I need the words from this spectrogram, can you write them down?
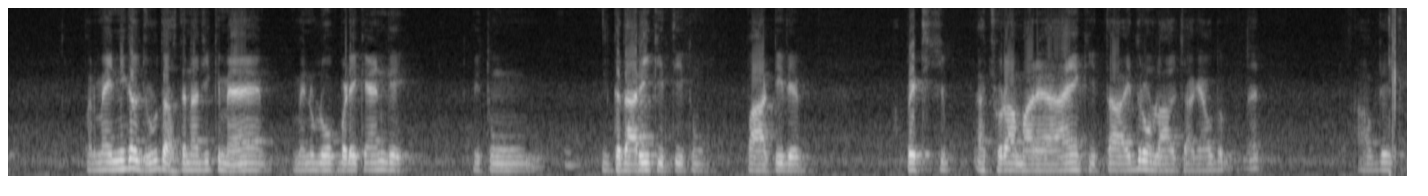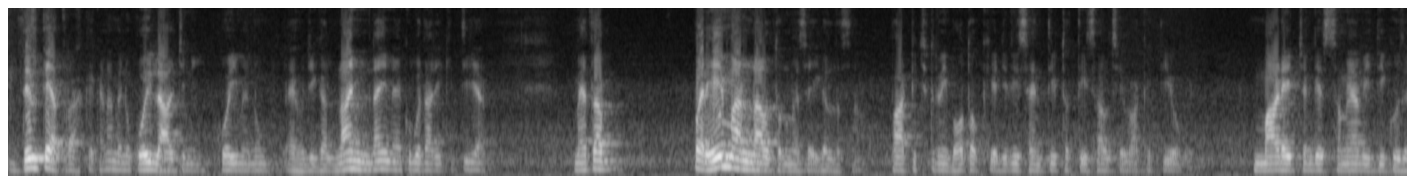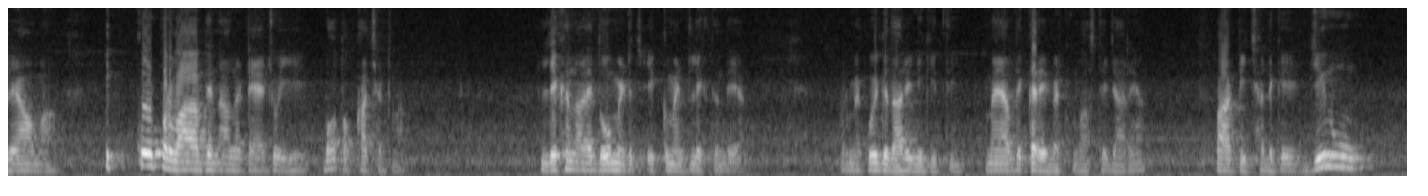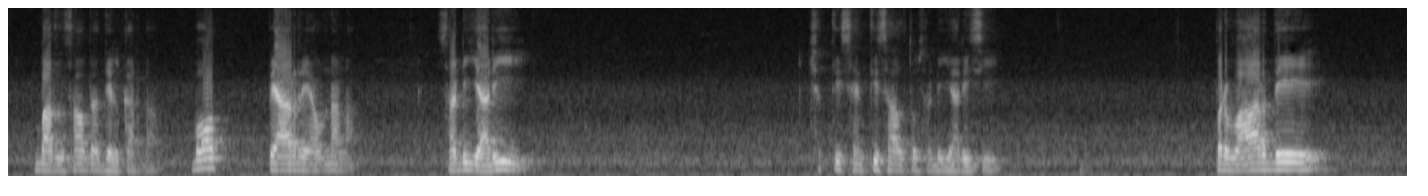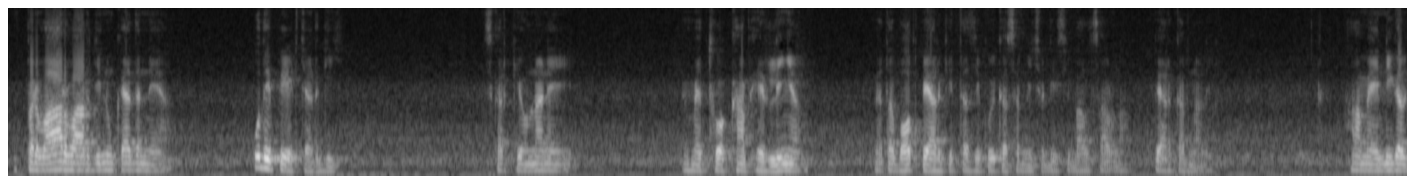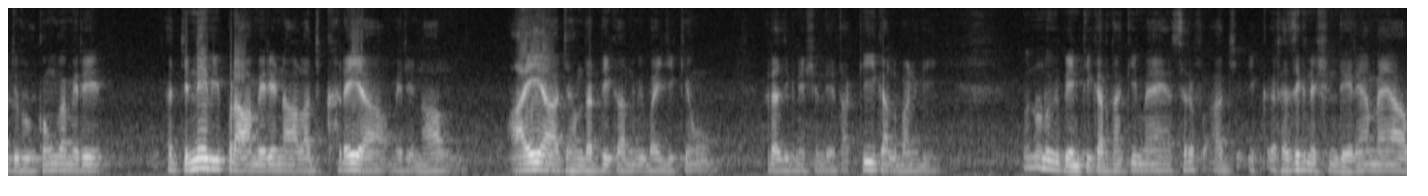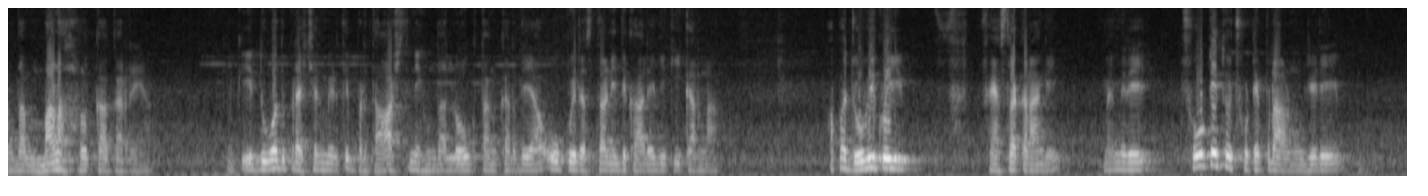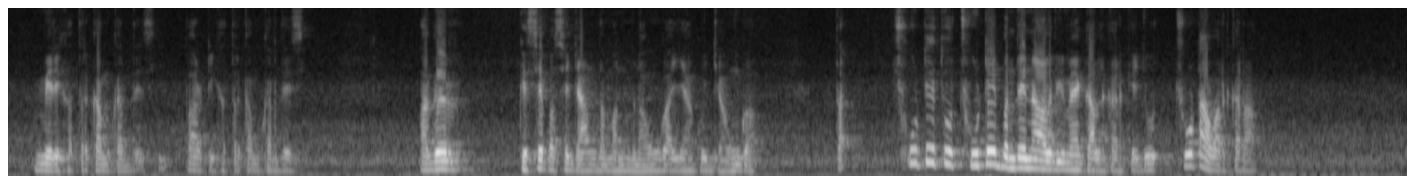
ਪਰ ਮੈਂ ਇੰਨੀ ਗੱਲ ਜ਼ਰੂਰ ਦੱਸ ਦੇਣਾ ਜੀ ਕਿ ਮੈਂ, ਮੈਨੂੰ ਲੋਕ ਬੜੇ ਕਹਿਣਗੇ ਵੀ ਤੂੰ ਗਦਾਰੀ ਕੀਤੀ, ਤੂੰ ਪਾਰਟੀ ਦੇ ਪਿੱਠ 'ਚ ਛੁਰਾ ਮਾਰਿਆ, ਐਂ ਕੀਤਾ, ਇਧਰੋਂ ਲਾਲਚ ਆ ਗਿਆ। ਉਦੋਂ ਆਪਦੇ ਦਿਲ ਤੇ ਹੱਥ ਰੱਖ ਕੇ ਕਹਿਣਾ, ਮੈਨੂੰ ਕੋਈ ਲਾਲਚ ਨਹੀਂ, ਕੋਈ ਮੈਨੂੰ ਇਹੋ ਜੀ ਗੱਲ ਨਾ ਨਾ ਹੀ ਮੈਂ ਕੋਈ ਗਦਾਰੀ ਕੀਤੀ ਆ। ਮੈਂ ਤਾਂ ਭਰੇ ਮਨ ਨਾਲ ਤੁਹਾਨੂੰ ਮੈਂ ਸਹੀ ਗੱਲ ਦੱਸਾਂ। ਪਾਰਟੀ ਛੱਡਣੀ ਬਹੁਤ ਔਖੀ ਹੈ, ਜਿਹਦੀ 37 38 ਸਾਲ ਸੇਵਾ ਕੀਤੀ ਹੋਵੇ। ਮਾੜੇ ਚੰਗੇ ਸਮਿਆਂ ਵਿੱਚ ਦੀ ਗੁਜ਼ਰਿਆ ਹੋਵਾਂ, ਇੱਕੋ ਪਰਿਵਾਰ ਦੇ ਨਾਲ ਅਟੈਚ ਹੋਈਏ, ਬਹੁਤ ਔਖਾ ਛੱਡਣਾ। ਲਿਖਣ ਵਾਲੇ 2 ਮਿੰਟ 'ਚ 1 ਮਿੰਟ ਲਿਖ ਦਿੰਦੇ ਆ। ਪਰ ਮੈਂ ਕੋਈ ਗਦਾਰੀ ਨਹੀਂ ਕੀਤੀ। ਮੈਂ ਆਪਦੇ ਘਰੇ ਬੈਠਣ ਵਾਸਤੇ ਜਾ ਰਿਹਾ। ਪਾਰਟੀ ਛੱਡ ਕੇ ਜਿਹਨੂੰ ਬਾਦਲ ਸਾਹਿਬ ਦਾ ਦਿਲ ਕਰਦਾ। ਬਹੁਤ ਪਿਆਰ ਰਿਹਾ ਉਹਨਾਂ ਨਾਲ। ਸਾਡੀ ਯਾਰੀ 36 37 ਸਾਲ ਤੋਂ ਸਾਡੀ ਯਾਰੀ ਸੀ। ਪਰਿਵਾਰ ਦੇ ਪਰਿਵਾਰਵਾਰ ਜਿਹਨੂੰ ਕਹਿ ਦਿੰਨੇ ਆ ਉਹਦੇ ਪੇਟ ਚੜ ਗਈ। ਇਸ ਕਰਕੇ ਉਹਨਾਂ ਨੇ ਮੈਥੋਂ ਅੱਖਾਂ ਫੇਰ ਲੀਆਂ ਮੈਂ ਤਾਂ ਬਹੁਤ ਪਿਆਰ ਕੀਤਾ ਸੀ, ਕੋਈ ਕਸਰ ਨਹੀਂ ਛੱਡੀ ਸੀ ਬਾਲ ਸਾਹਿਬ ਨਾਲ ਪਿਆਰ ਕਰਨ ਵਾਲੀ। ਹਾਂ, ਮੈਂ ਇੰਨੀ ਗੱਲ ਜ਼ਰੂਰ ਕਹੂੰਗਾ, ਮੇਰੇ ਜਿੰਨੇ ਵੀ ਭਰਾ ਮੇਰੇ ਨਾਲ ਅੱਜ ਖੜੇ ਆ, ਮੇਰੇ ਨਾਲ ਆਏ ਆ ਅੱਜ ਹਮਦਰਦੀ ਕਰਨ ਵੀ ਬਾਈ ਜੀ ਕਿਉਂ ਰੈਜ਼ਿਗਨੇਸ਼ਨ ਦੇਤਾ, ਕੀ ਗੱਲ ਬਣ ਗਈ? ਉਹਨਾਂ ਨੂੰ ਵੀ ਬੇਨਤੀ ਕਰਦਾ ਕਿ ਮੈਂ ਸਿਰਫ ਅੱਜ ਇੱਕ ਰੈਜ਼ਿਗਨੇਸ਼ਨ ਦੇ ਰਿਹਾ, ਮੈਂ ਆਪ ਦਾ ਮਨ ਹਲਕਾ ਕਰ ਰਿਹਾ। ਕਿਉਂਕਿ ਇਦੋਂ ਵੱਧ ਪ੍ਰੈਸ਼ਰ ਮੇਰੇ ਤੇ ਬਰਦਾਸ਼ਤ ਨਹੀਂ ਹੁੰਦਾ, ਲੋਕ ਤੰਗ ਕਰਦੇ ਆ, ਉਹ ਕੋਈ ਰਸਤਾ ਨਹੀਂ ਦਿਖਾ ਰਹੇ ਵੀ ਕੀ ਕਰਨਾ। ਆਪਾਂ ਜੋ ਵੀ ਕੋਈ ਫੈਸਲਾ ਕਰਾਂਗੇ, ਮੈਂ ਮੇਰੇ ਛੋਟੇ ਤੋਂ ਛੋਟੇ ਭਰਾ ਨੂੰ ਜਿਹੜੇ ਮੇਰੇ ਖਾਤਰ ਕੰਮ ਕਰਦੇ ਸੀ, ਪਾਰਟੀ ਖਾਤਰ ਕੰਮ ਕਰਦੇ ਸੀ, ਅਗਰ ਕਿਸੇ ਪਾਸੇ ਜਾਣ ਦਾ ਮਨ ਬਣਾਉਂਗਾ ਜਾਂ ਕੋਈ ਜਾਊਂਗਾ, ਤਾਂ ਛੋਟੇ ਤੋਂ ਛੋਟੇ ਬੰਦੇ ਨਾਲ ਵੀ ਮੈਂ ਗੱਲ ਕਰਕੇ ਜੋ ਛੋਟਾ ਵਰਕਰ ਆ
